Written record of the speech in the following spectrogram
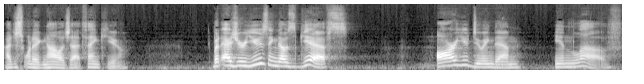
I just want to acknowledge that. Thank you. But as you're using those gifts, are you doing them in love?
